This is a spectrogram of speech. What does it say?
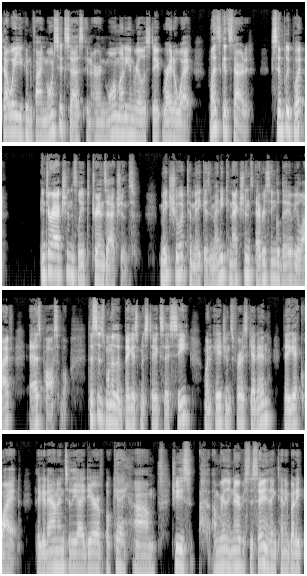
That way, you can find more success and earn more money in real estate right away. Let's get started. Simply put, interactions lead to transactions. Make sure to make as many connections every single day of your life as possible. This is one of the biggest mistakes I see when agents first get in. They get quiet. They go down into the idea of, okay, um, geez, I'm really nervous to say anything to anybody.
